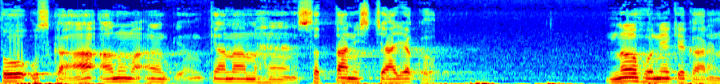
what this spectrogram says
तो उसका अनुमान क्या नाम है, सत्ता निश्चायक न होने के कारण,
